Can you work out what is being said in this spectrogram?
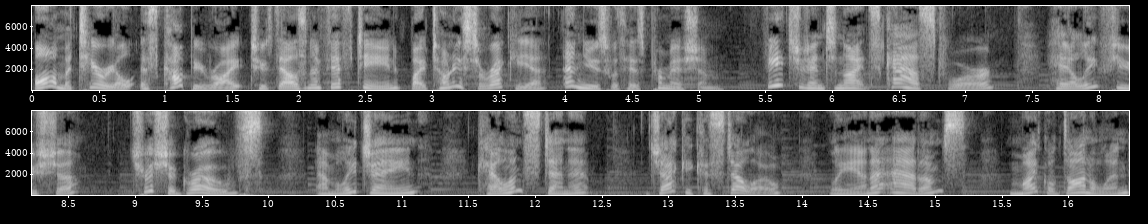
All material is copyright 2015 by Tony Serecchia and used with his permission. Featured in tonight's cast were Haley Fuchsia, Trisha Groves, Emily Jane, Kellen Stennett, Jackie Costello, Leanna Adams, Michael Donnellan,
